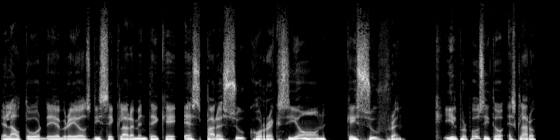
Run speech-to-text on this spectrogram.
El autor de Hebreos dice claramente que es para su corrección que sufren. Y el propósito es claro,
